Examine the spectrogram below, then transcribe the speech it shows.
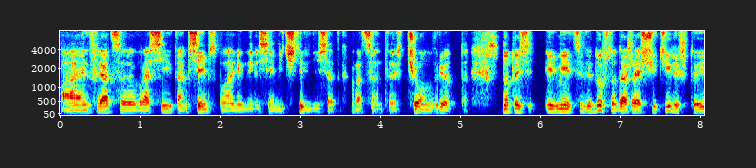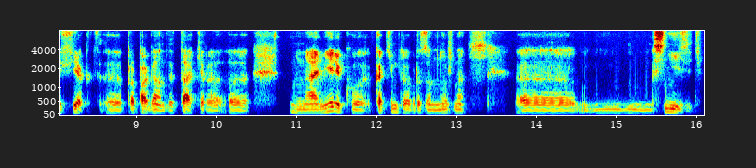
а инфляция инфляция в России там 7,5 или 7,4%. Что он врет-то? Ну, то есть имеется в виду, что даже ощутили, что эффект э, пропаганды Такера э, на Америку каким-то образом нужно э, снизить.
